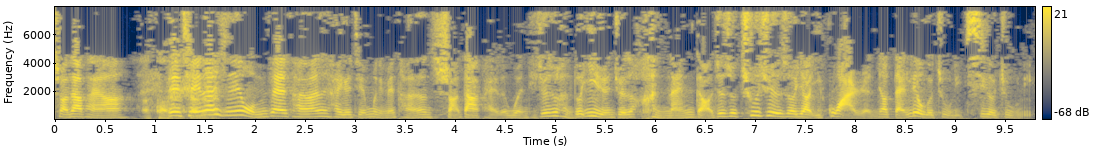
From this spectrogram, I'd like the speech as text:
耍大牌啊！对，前一段时间我们在台湾还有一个节目里面讨论耍大牌的问题，就是很多艺人觉得很难搞，就是出去的时候要一挂人，要带六个助理、七个助理。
